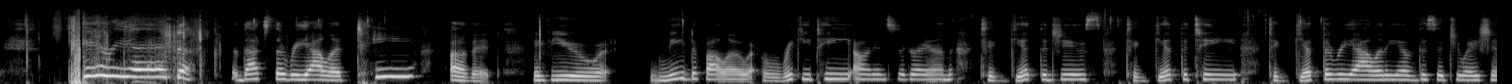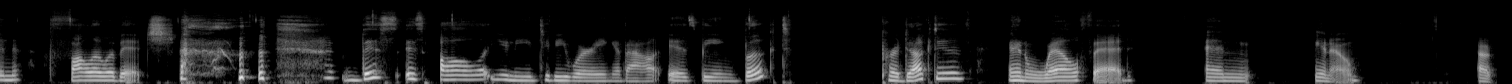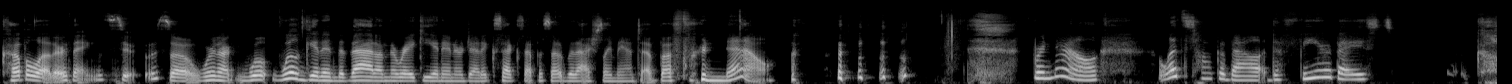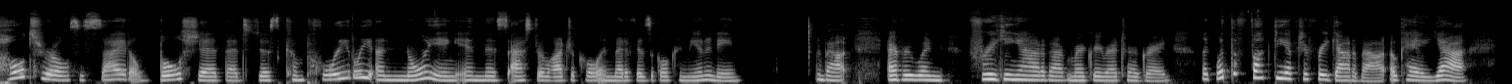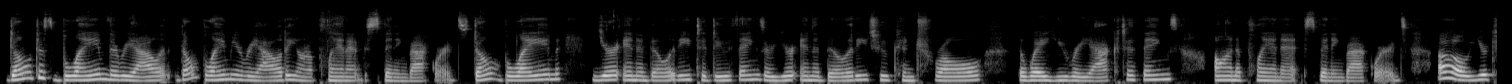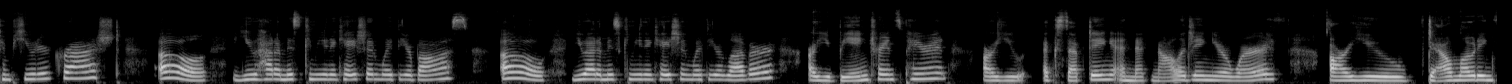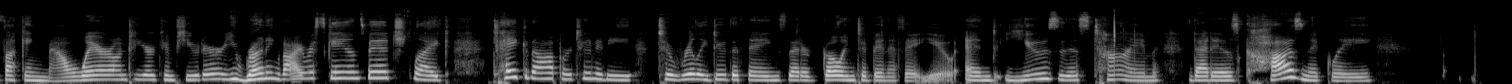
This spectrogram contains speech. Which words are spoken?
Period. That's the reality of it. If you need to follow Ricky T on Instagram to get the juice, to get the tea, to get the reality of the situation. Follow a bitch. this is all you need to be worrying about is being booked, productive, and well fed. And, you know, a couple other things too. So we're not we'll we'll get into that on the Reiki and energetic sex episode with Ashley Manta. But for now, for now, let's talk about the fear-based cultural societal bullshit that's just completely annoying in this astrological and metaphysical community about everyone freaking out about Mercury retrograde. Like, what the fuck do you have to freak out about? Okay, yeah, don't just blame the reality, don't blame your reality on a planet spinning backwards. Don't blame your inability to do things or your inability to control the way you react to things on a planet spinning backwards. Oh, your computer crashed? Oh, you had a miscommunication with your boss? Oh, you had a miscommunication with your lover? Are you being transparent? Are you accepting and acknowledging your worth? Are you downloading fucking malware onto your computer? Are you running virus scans, bitch? Like, take the opportunity to really do the things that are going to benefit you and use this time that is cosmically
